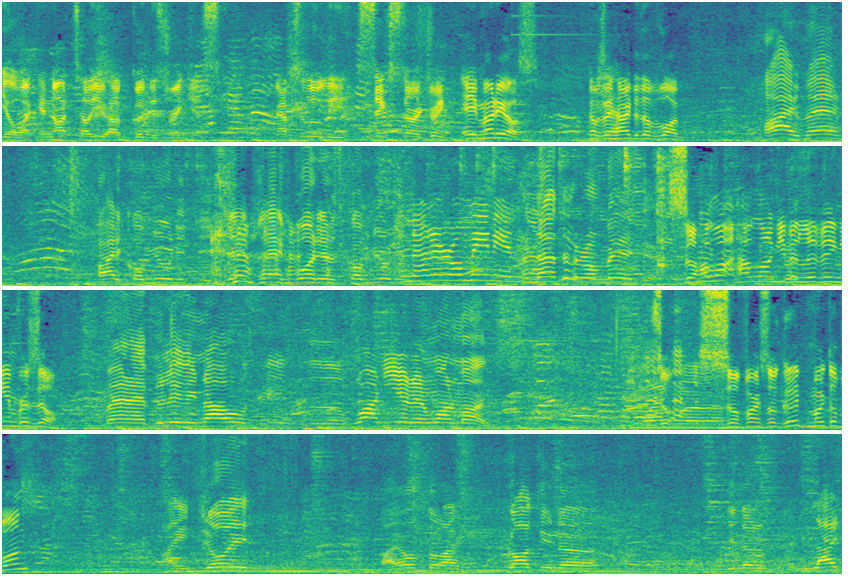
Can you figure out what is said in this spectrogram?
Yo, I cannot tell you how good this drink is. Absolutely six star drink. Hey, Marios, come say hi to the vlog. Hi, man. Hi, community. Black, Black Warriors community. Another Romanian. guy. Another Romanian. So how long, how long you been living in Brazil? Man, I've been living now since uh, one year and one month. So, so far so good, muito bom? I enjoy it. I also like got in a in a life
